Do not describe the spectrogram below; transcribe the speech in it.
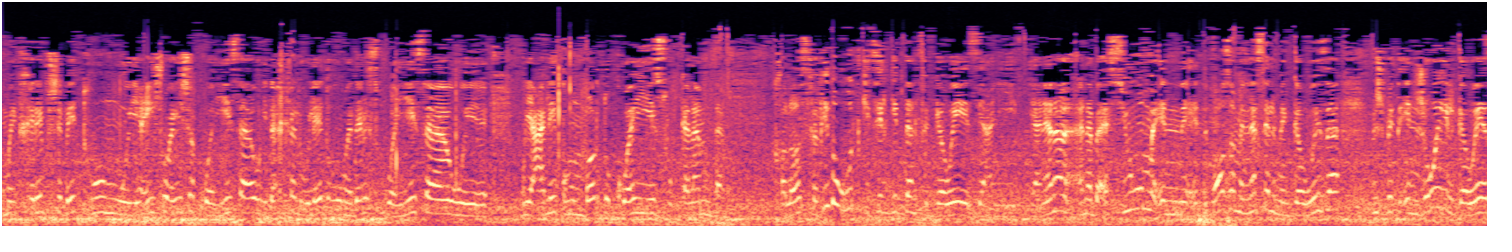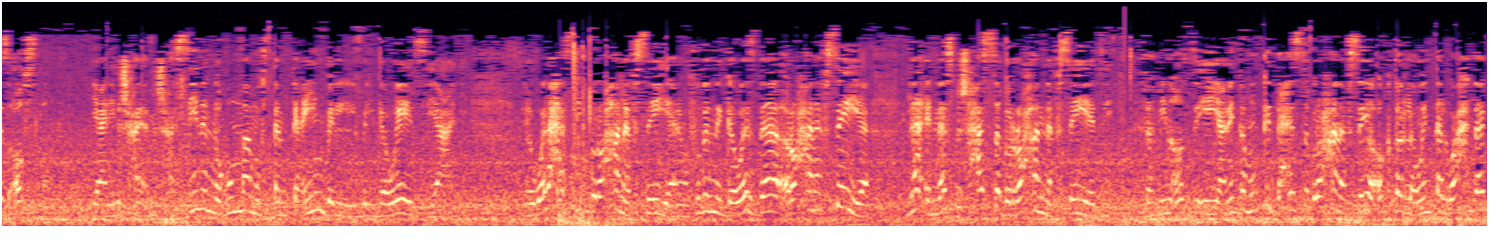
وما يتخربش بيتهم ويعيشوا عيشة كويسة ويدخل ولادهم مدارس كويسة و... ويعالجهم برضو كويس والكلام ده. خلاص ففي ضغوط كتير جدا في الجواز. يعني يعني أنا أنا بأسيوم ان إن معظم الناس اللي متجوزة مش بتنجوي الجواز أصلا. يعني مش ح- مش حاسين إن هم مستمتعين بال- بالجواز يعني. ولا حاسين براحة نفسية. يعني المفروض إن الجواز ده راحة نفسية. لا الناس مش حاسة بالراحة النفسية دي. فاهمين قصدي إيه؟ يعني أنت ممكن تحس براحة نفسية أكتر لو أنت لوحدك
